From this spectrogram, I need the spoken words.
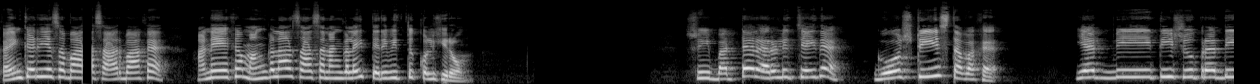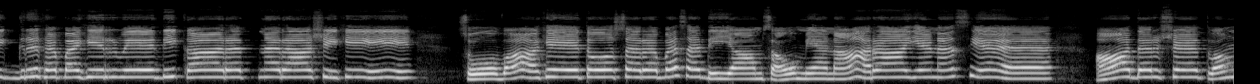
கைங்கரிய சபா சார்பாக அநேக மங்களாசாசனங்களை தெரிவித்துக் கொள்கிறோம் ஸ்ரீ பட்டர் அருளிச் செய்த கோஷ்டீ ஸ்தவக यद्वीतिषु प्रतिगृहबहिर्वेदिकारत्नराशिः सोवाहेतो सरबसदियां सौम्यनारायणस्य आदर्शत्वं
